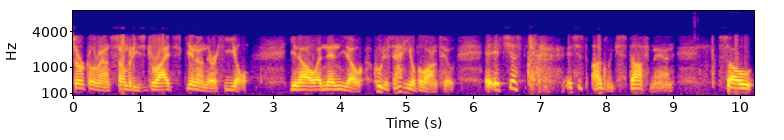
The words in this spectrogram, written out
circle around somebody's dried skin on their heel. You know, and then, you know, who does that heel belong to? It's just, it's just ugly stuff, man. So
